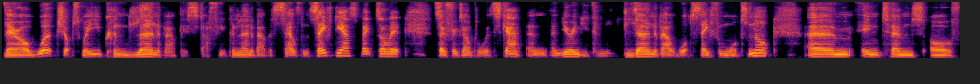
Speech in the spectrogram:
There are workshops where you can learn about this stuff. You can learn about the health and safety aspects of it. So, for example, with scat and, and urine, you can learn about what's safe and what's not um, in terms of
